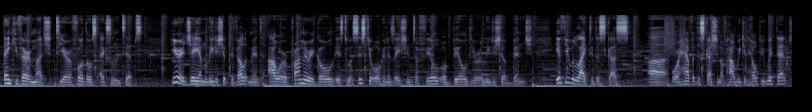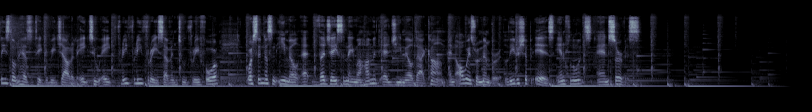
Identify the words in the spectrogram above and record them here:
Thank you very much, Tiara, for those excellent tips. Here at JM Leadership Development, our primary goal is to assist your organization to fill or build your leadership bench. If you would like to discuss uh, or have a discussion of how we can help you with that, please don't hesitate to reach out at 828 333 7234 or send us an email at thejasonmuhammad at gmail.com. And always remember leadership is influence and service.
